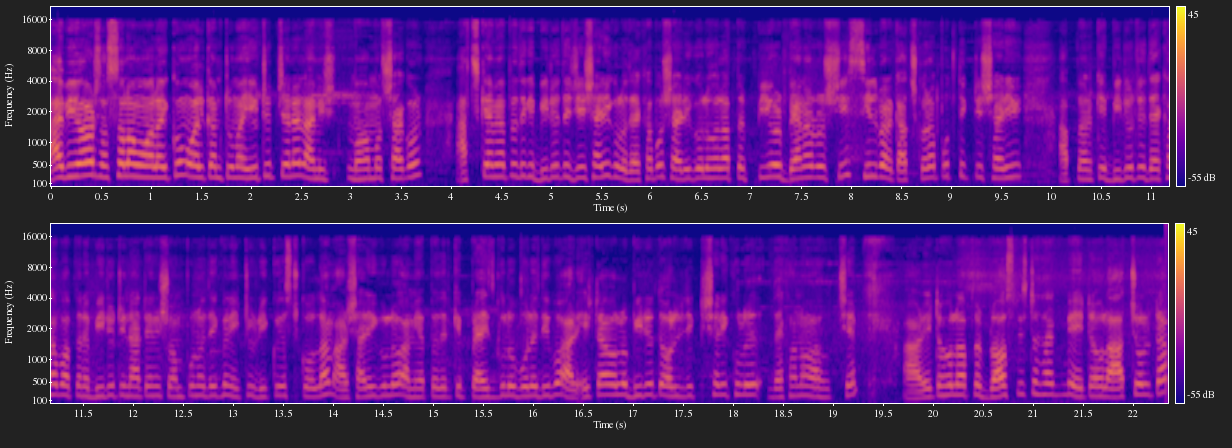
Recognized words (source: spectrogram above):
High viewers আসসালামু আলাইকুম welcome to my YouTube channel আমি মোহাম্মদ সাগর। আজকে আমি আপনাদেরকে ভিডিওতে যে শাড়িগুলো দেখাবো, শাড়িগুলো হলো আপনার পিওর বেনারসি সিলভার কাজ করা প্রত্যেকটি শাড়ি আপনাকে ভিডিওতে দেখাবো। আপনারা ভিডিওটি না টেনে সম্পূর্ণ দেখবেন, একটু রিকোয়েস্ট করলাম। আর শাড়িগুলো আমি আপনাদেরকে প্রাইসগুলো বলে দিব। আর এটা হলো ভিডিওতে অলরেডি একটি শাড়ি খুলে দেখানো হচ্ছে। আর এটা হলো আপনার ব্লাউজ পিসটা থাকবে, এটা হলো আঁচলটা,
